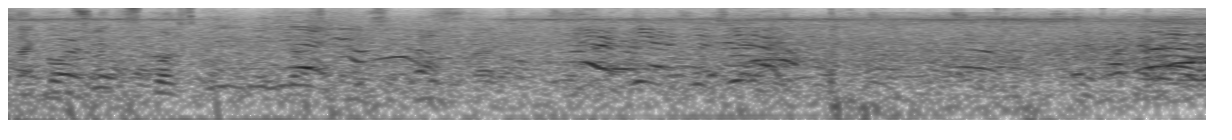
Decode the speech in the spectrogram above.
В таком счете скользко. Пока.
